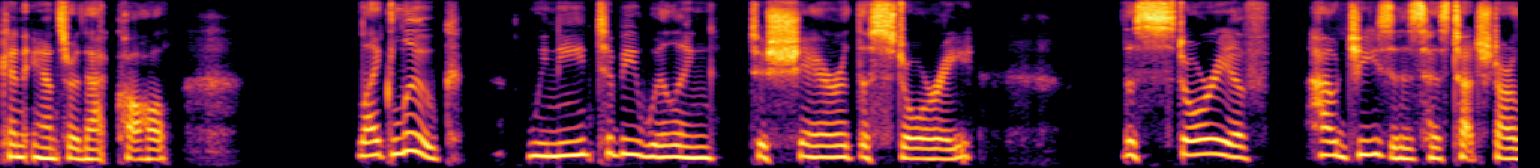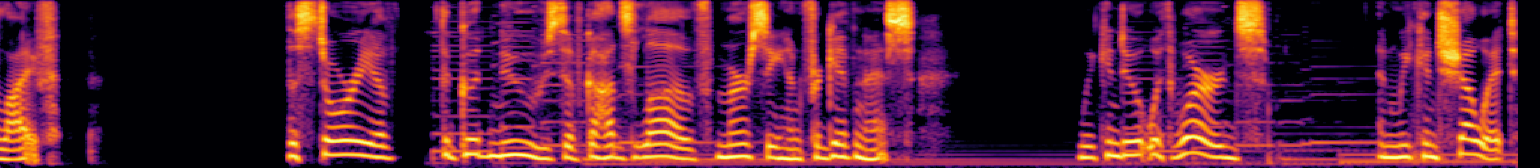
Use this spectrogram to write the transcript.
can answer that call. Like Luke, we need to be willing to share the story, the story of how Jesus has touched our life the story of the good news of God's love, mercy, and forgiveness. We can do it with words, and we can show it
